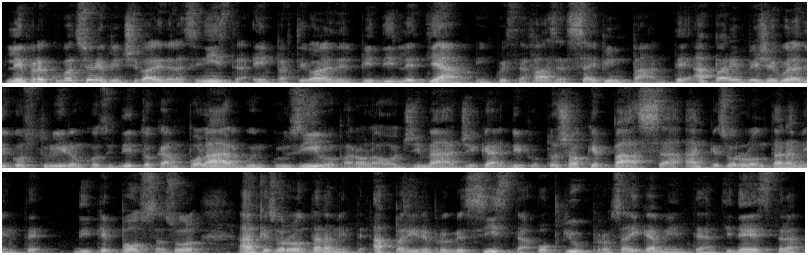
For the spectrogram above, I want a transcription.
le preoccupazioni principali della sinistra, e in particolare del PD lettiano, in questa fase assai pimpante, appare invece quella di costruire un cosiddetto campo largo, inclusivo, parola oggi magica, di tutto ciò che passa anche solo lontanamente, di che possa solo, anche solo lontanamente apparire progressista o più prosaicamente antidestra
